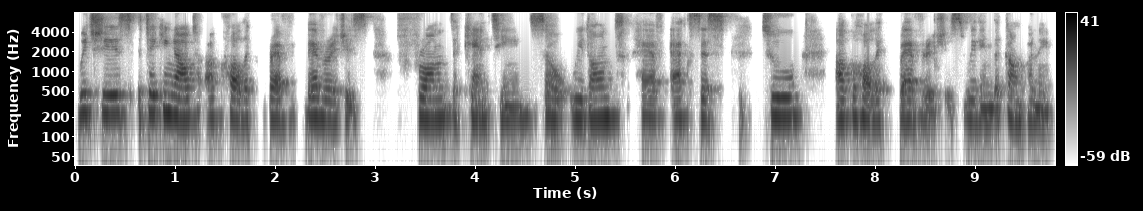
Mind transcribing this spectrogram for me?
which is taking out alcoholic beverages from the canteen. So we don't have access to alcoholic beverages within the company.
